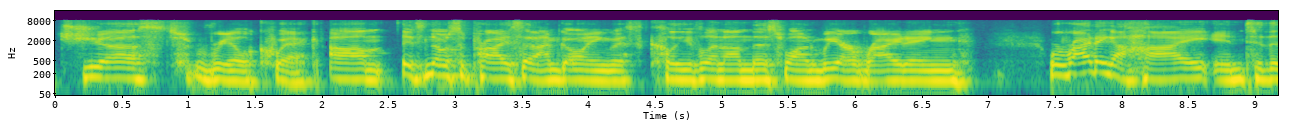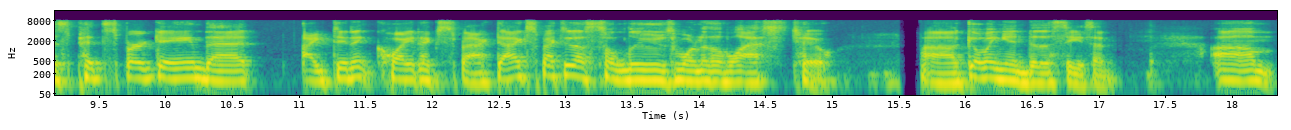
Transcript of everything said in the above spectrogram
just real quick. Um, it's no surprise that I'm going with Cleveland on this one. We are riding we're riding a high into this Pittsburgh game that I didn't quite expect. I expected us to lose one of the last two uh, going into the season. Um,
